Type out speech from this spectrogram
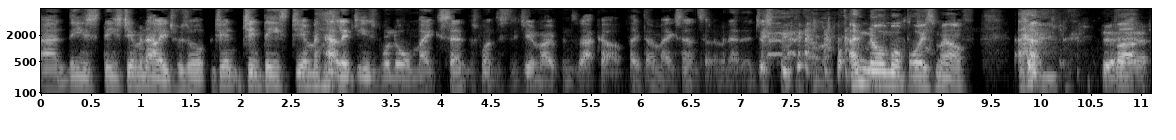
and these these gym analogies was all gym, gym- these gym analogies will all make sense once the gym opens back up. They don't make sense at the minute. They're just a normal boy's mouth. Um, But-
